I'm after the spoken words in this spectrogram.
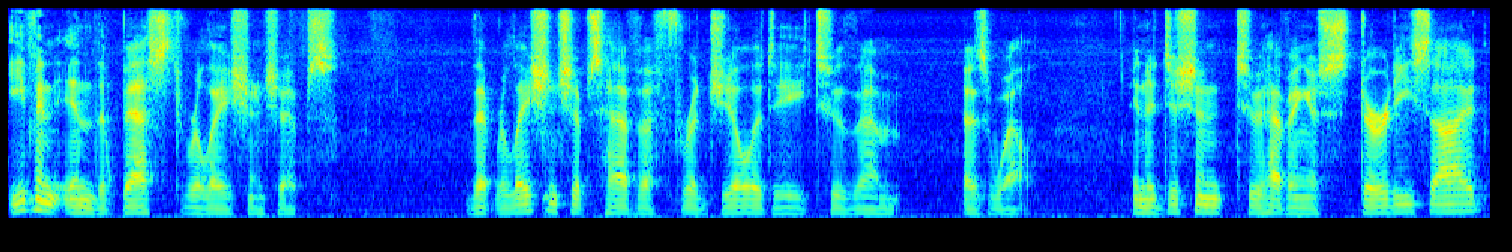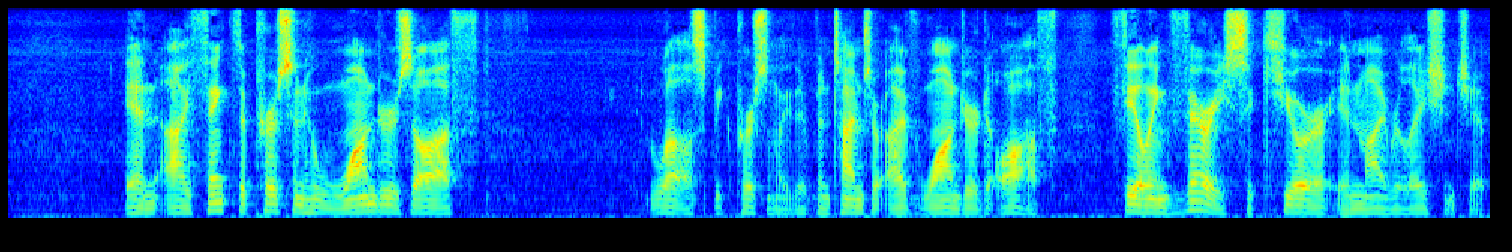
even in the best relationships, that relationships have a fragility to them as well. In addition to having a sturdy side, and I think the person who wanders off, well, I'll speak personally. There have been times where I've wandered off feeling very secure in my relationship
